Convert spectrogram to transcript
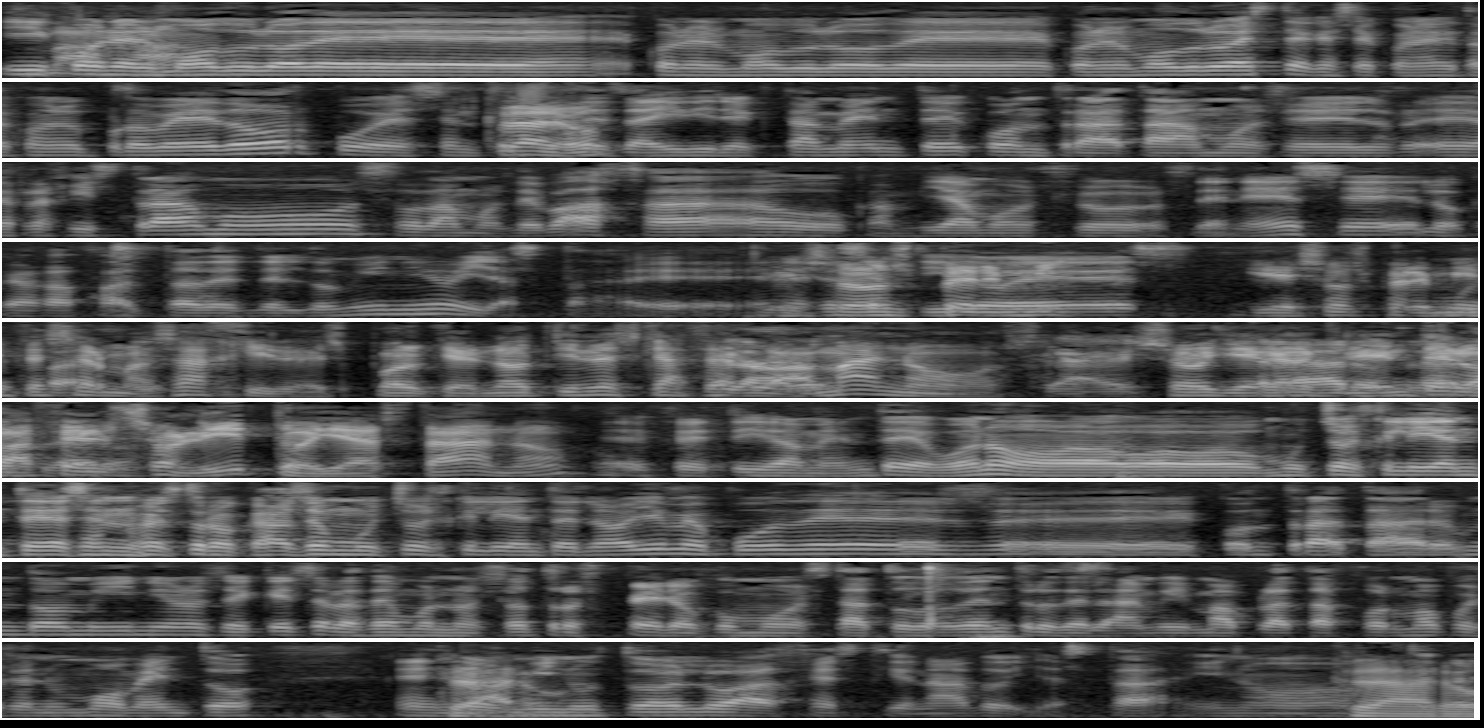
Y con el módulo de con el módulo de con el módulo este que se conecta con el proveedor, pues entonces desde ahí directamente contratamos el eh, registramos o damos de baja o cambiamos los DNS, lo que haga falta desde el dominio y ya está. Eh, en ese sentido es y eso os permite ser más ágiles, porque no tienes que hacerlo a mano, o sea, eso llega el cliente lo hace él solito, ya está, ¿no? Efectivamente. Bueno, muchos clientes en nuestro caso, muchos clientes, "Oye, ¿me puedes eh, contratar un dominio, no sé qué?" Se lo hacemos nosotros, pero como está todo dentro de la misma plataforma, pues en un momento en dos minutos lo has gestionado y ya está. Y no claro.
